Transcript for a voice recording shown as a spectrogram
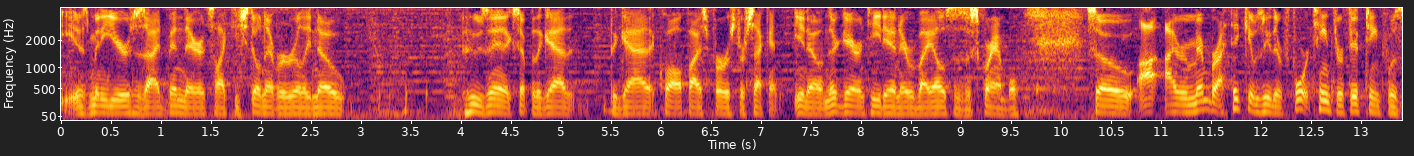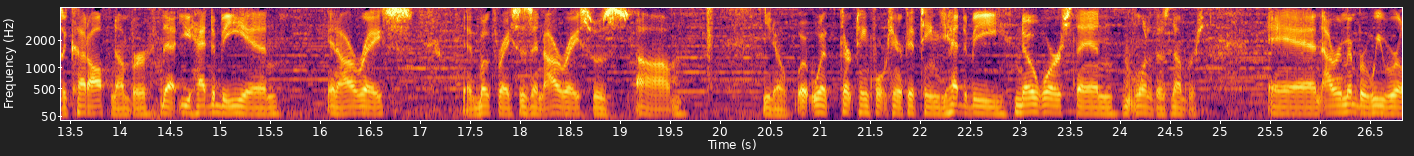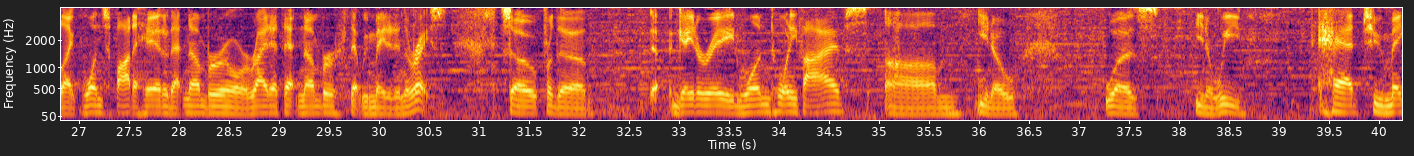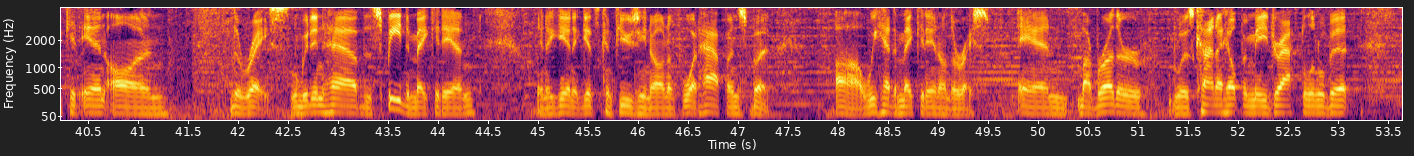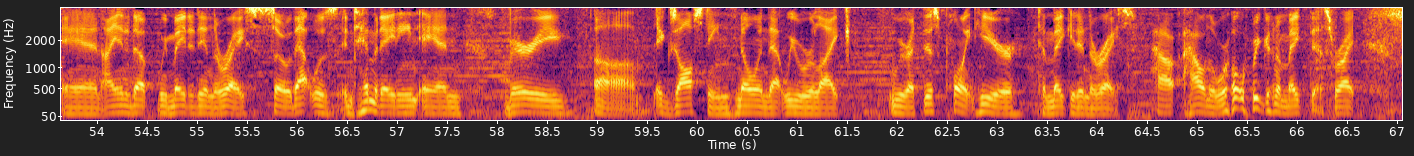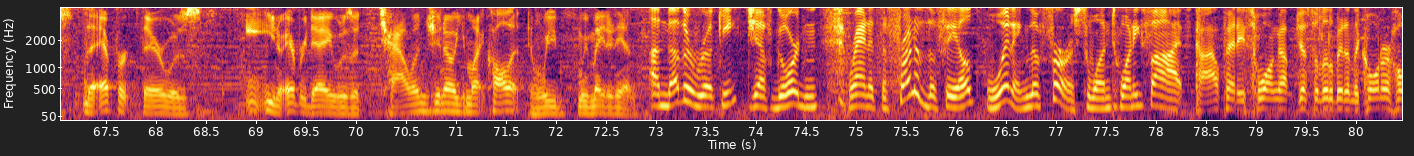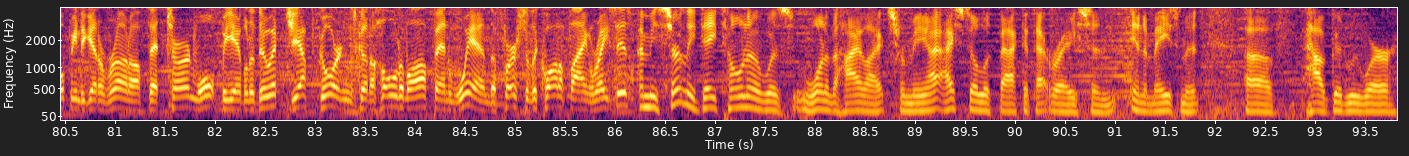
as many years as I'd been there, it's like you still never really know who's in except for the guy that the guy that qualifies first or second, you know, and they're guaranteed in. Everybody else is a scramble. So I, I remember, I think it was either 14th or 15th was the cutoff number that you had to be in in our race, in both races. And our race was, um, you know, with, with 13, 14, or 15, you had to be no worse than one of those numbers. And I remember we were like one spot ahead of that number or right at that number that we made it in the race. So for the Gatorade 125s, um, you know, was, you know, we had to make it in on the race. We didn't have the speed to make it in. And again, it gets confusing on of what happens, but uh, we had to make it in on the race. And my brother was kind of helping me draft a little bit, and I ended up, we made it in the race. So that was intimidating and very uh, exhausting knowing that we were like, we were at this point here to make it in the race. How, how in the world are we going to make this, right? The effort there was you know every day was a challenge you know you might call it and we we made it in Another rookie, Jeff Gordon, ran at the front of the field, winning the first 125. Kyle Petty swung up just a little bit in the corner, hoping to get a run off that turn. Won't be able to do it. Jeff Gordon's going to hold him off and win the first of the qualifying races. I mean, certainly Daytona was one of the highlights for me. I, I still look back at that race and in amazement of how good we were.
